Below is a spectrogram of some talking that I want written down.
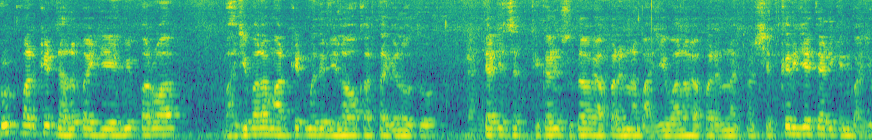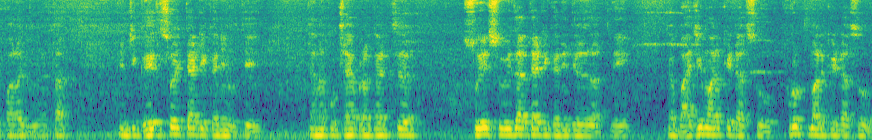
फ्रूट मार्केट झालं पाहिजे. मी परवा भाजीपाला मार्केटमध्ये लिलाव करता गेलो होतो. त्या ठिकाणी सुद्धा व्यापाऱ्यांना भाजीपाला व्यापाऱ्यांना किंवा शेतकरी जे त्या ठिकाणी भाजीपाला घेऊन येतात त्यांची गैरसोय त्या ठिकाणी होते. त्यांना कुठल्याही प्रकारचं सोयीसुविधा त्या ठिकाणी दिल्या जात नाही. तर भाजी मार्केट असो फ्रूट मार्केट असो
